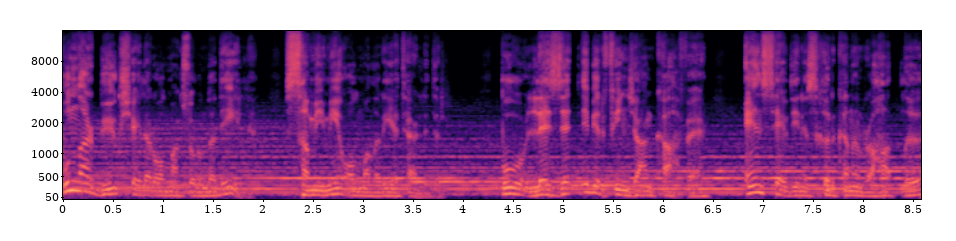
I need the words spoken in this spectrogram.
Bunlar büyük şeyler olmak zorunda değil, samimi olmaları yeterlidir. Bu lezzetli bir fincan kahve, en sevdiğiniz hırkanın rahatlığı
